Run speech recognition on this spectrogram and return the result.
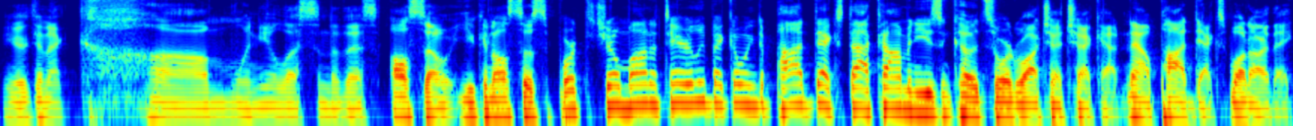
You're gonna come when you listen to this. Also, you can also support the show monetarily by going to poddex.com and using code SWORDWATCH at checkout. Now, Poddex, what are they?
